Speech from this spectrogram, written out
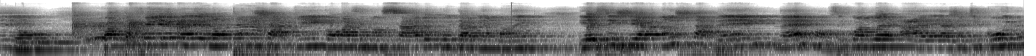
Senhor. Quarta-feira, né, eu não pude estar aqui, como as irmãs sabem, eu cuido da minha mãe. E esses dias ela não está bem, né, irmãos? E quando é, a, a gente cuida,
